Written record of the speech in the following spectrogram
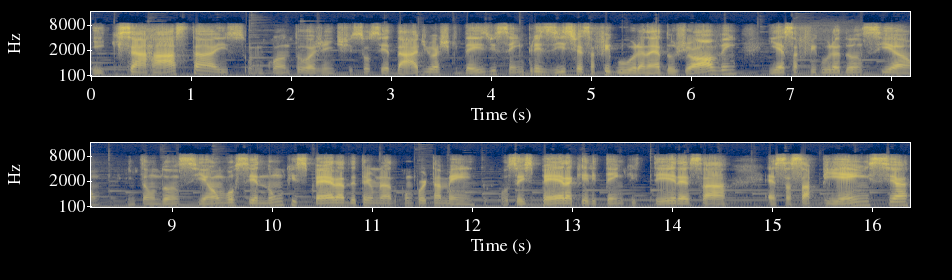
e que se arrasta isso enquanto a gente, sociedade, eu acho que desde sempre existe essa figura, né? Do jovem e essa figura do ancião. Então, do ancião, você nunca espera determinado comportamento. Você espera que ele tem que ter essa essa sapiência,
